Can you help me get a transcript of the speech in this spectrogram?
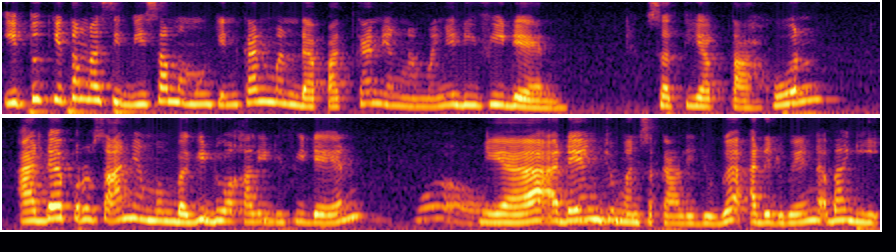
itu kita masih bisa memungkinkan mendapatkan yang namanya dividen. Setiap tahun ada perusahaan yang membagi dua kali dividen, wow ya ada yang cuma sekali juga, ada juga yang nggak bagi.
